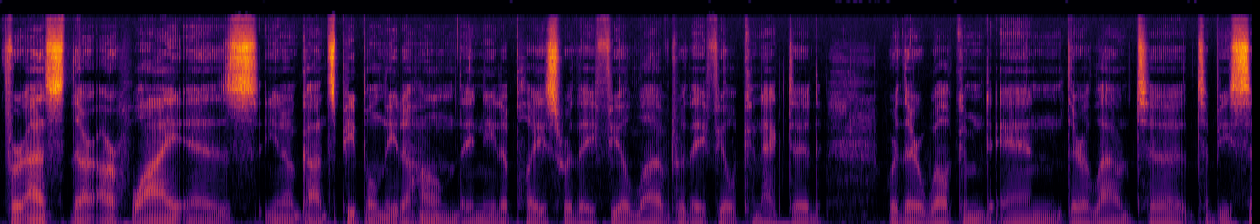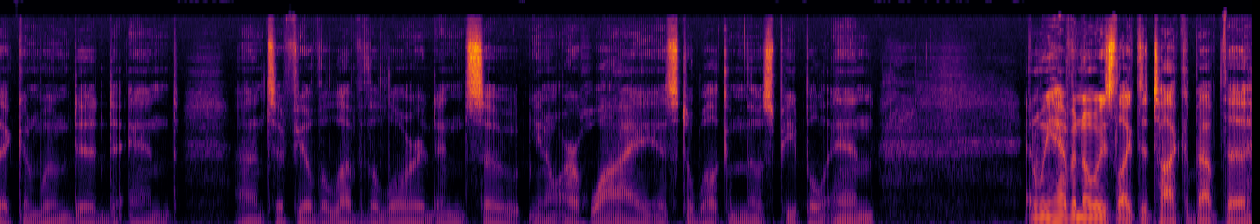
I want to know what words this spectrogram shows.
for us, the, our why is, you know, God's people need a home. They need a place where they feel loved, where they feel connected, where they're welcomed in. They're allowed to to be sick and wounded and uh, to feel the love of the Lord. And so, you know, our why is to welcome those people in and we haven't always liked to talk about the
